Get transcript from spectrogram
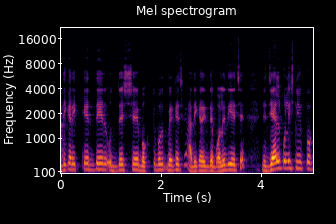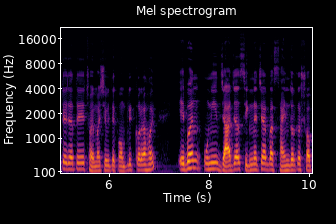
আধিকারিকদের উদ্দেশ্যে বক্তব্য রেখেছে, আধিকারিকদের বলে দিয়েছে যে জেল পুলিশ নিয়োগ প্রক্রিয়া যাতে ছয় মাসের ভিতরে কমপ্লিট করা হয়। এবং উনি যা যা সিগনেচার বা সাইন দরকার সব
